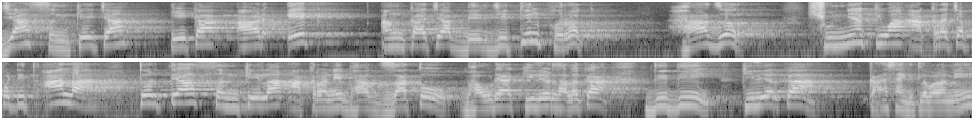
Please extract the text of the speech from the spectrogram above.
ज्या संख्येच्या एका आड एक अंकाच्या बेरजेतील फरक हा जर शून्य किंवा अकराच्या पटीत आला तर त्या संख्येला अकराने भाग जातो. भावड्या क्लिअर झालं का? दीदी क्लिअर का? काय सांगितलं बाळा मी?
